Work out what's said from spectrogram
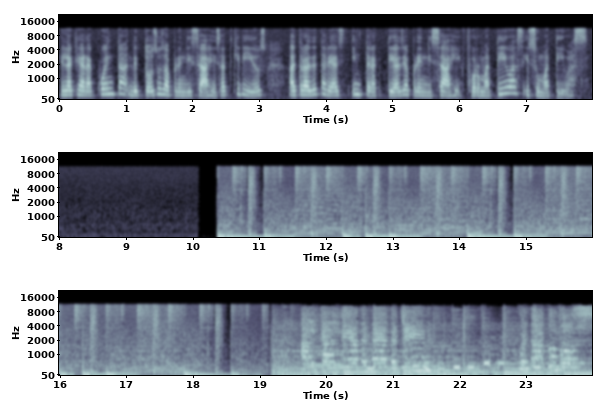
en la que dará cuenta de todos sus aprendizajes adquiridos a través de tareas interactivas de aprendizaje, formativas y sumativas. Alcaldía de Medellín cuenta con vos.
